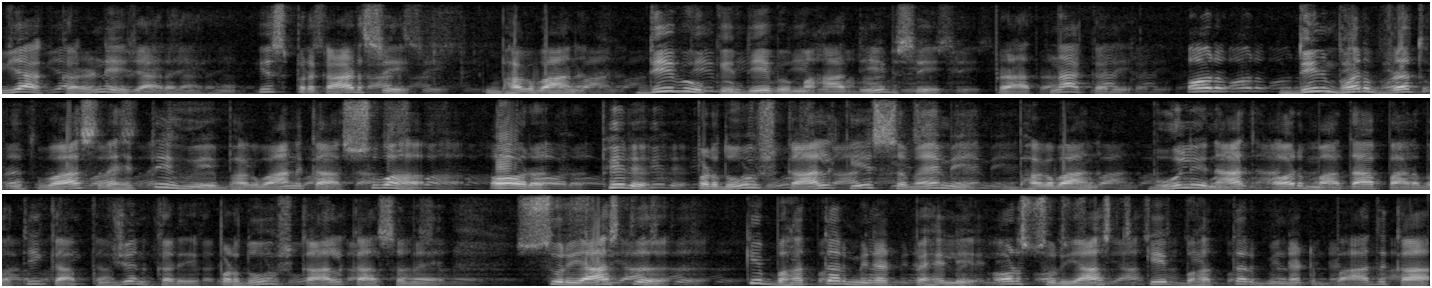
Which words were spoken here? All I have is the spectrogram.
या करने जा रही हूँ। इस प्रकार से भगवान देवों के देव महादेव से प्रार्थना करे। और दिन भर व्रत उपवास रहते हुए भगवान का सुबह और फिर प्रदोष काल के समय में भगवान भोलेनाथ और माता पार्वती का पूजन करे। प्रदोष काल का समय सूर्यास्त के बहत्तर मिनट पहले और सूर्यास्त के बहत्तर मिनट बाद का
